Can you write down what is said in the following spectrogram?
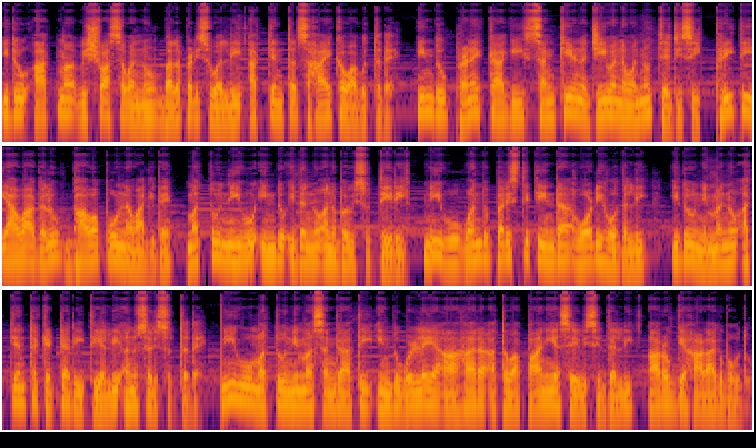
ಇದು ಆತ್ಮವಿಶ್ವಾಸವನ್ನು ಬಲಪಡಿಸುವಲ್ಲಿ ಅತ್ಯಂತ ಸಹಾಯಕವಾಗುತ್ತದೆ. ಇಂದು ಪ್ರಣಯಕ್ಕಾಗಿ ಸಂಕೀರ್ಣ ಜೀವನವನ್ನು ತ್ಯಜಿಸಿ. ಪ್ರೀತಿ ಯಾವಾಗಲೂ ಭಾವಪೂರ್ಣವಾಗಿದೆ ಮತ್ತು ನೀವು ಇಂದು ಇದನ್ನು ಅನುಭವಿಸುತ್ತೀರಿ. ನೀವು ಒಂದು ಪರಿಸ್ಥಿತಿಯಿಂದ ಓಡಿ ಹೋದಲ್ಲಿ ಇದು ನಿಮ್ಮನ್ನು ಅತ್ಯಂತ ಕೆಟ್ಟ ರೀತಿಯಲ್ಲಿ ಅನುಸರಿಸುತ್ತದೆ. ನೀವು ಮತ್ತು ನಿಮ್ಮ ಸಂಗಾತಿ ಇಂದು ಒಳ್ಳೆಯ ಆಹಾರ ಅಥವಾ ಪಾನೀಯ ಸೇವಿಸಿದ್ದಲ್ಲಿ ಆರೋಗ್ಯ ಹಾಳಾಗಬಹುದು.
